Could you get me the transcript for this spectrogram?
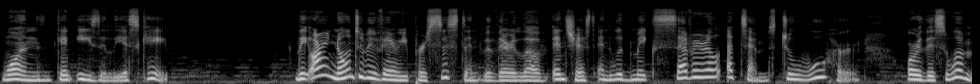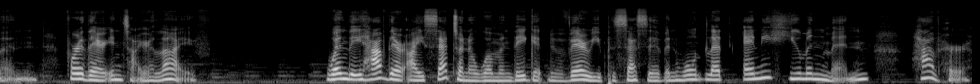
one can easily escape. They are known to be very persistent with their love interest and would make several attempts to woo her or this woman for their entire life. When they have their eyes set on a woman, they get very possessive and won't let any human men have her.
